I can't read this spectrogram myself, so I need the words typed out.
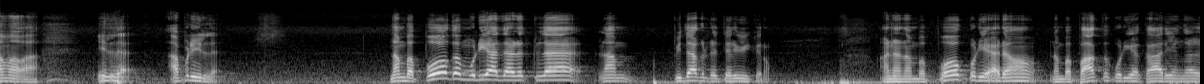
ஆமாவா? இல்லை அப்படி இல்லை. நம்ம போக முடியாத இடத்துல நாம் பிதாக்கிட்ட தெரிவிக்கிறோம். ஆனால் நம்ம போகக்கூடிய இடம் நம்ம பார்க்கக்கூடிய காரியங்கள்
